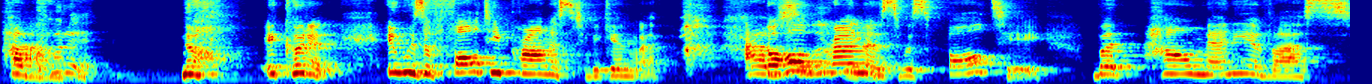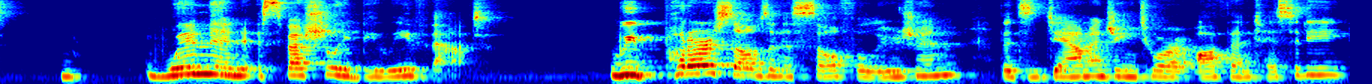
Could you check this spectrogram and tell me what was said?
How Um, could it? no it couldn't it was a faulty promise to begin with Absolutely. the whole premise was faulty but how many of us women especially believe that we put ourselves in a self illusion that's damaging to our authenticity,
